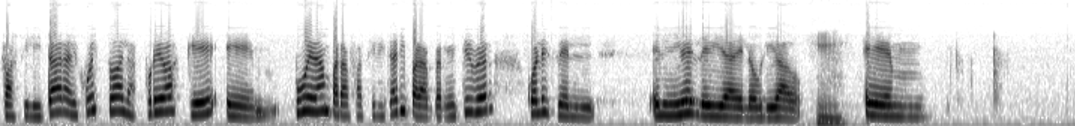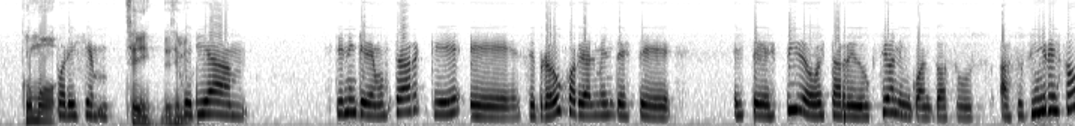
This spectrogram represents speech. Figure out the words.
facilitar al juez todas las pruebas que eh, puedan para facilitar y para permitir ver cuál es el, el nivel de vida del obligado. Mm, Eh, ¿Cómo? Por ejemplo, sí, sería, tienen que demostrar que eh, se produjo realmente este este despido o esta reducción en cuanto a sus a sus ingresos,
